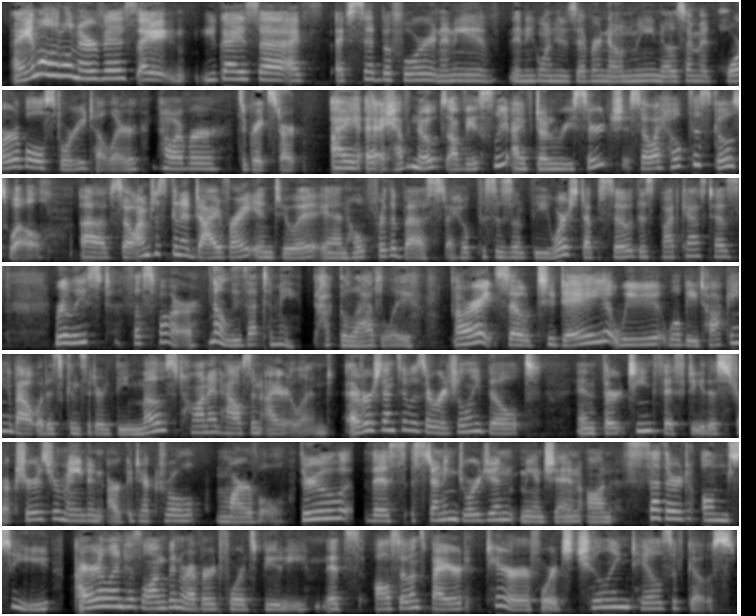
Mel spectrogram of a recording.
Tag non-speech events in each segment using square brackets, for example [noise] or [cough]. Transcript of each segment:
I am a little nervous. I, you guys, uh, I've I've said before, and any of anyone who's ever known me knows I'm a horrible storyteller. However, It's a great start. I, I have notes, obviously. I've done research, so I hope this goes well. Uh, so I'm just going to dive right into it and hope for the best. I hope this isn't the worst episode this podcast has released thus far. No, leave that to me. Gladly. All right, so today we will be talking about what is considered the most haunted house in Ireland. Ever since it was originally built in 1350, this structure has remained an architectural marvel. Through this stunning Georgian mansion on Fethard-on-Sea, Ireland has long been revered for its beauty. It's also inspired terror for its chilling tales of ghosts.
